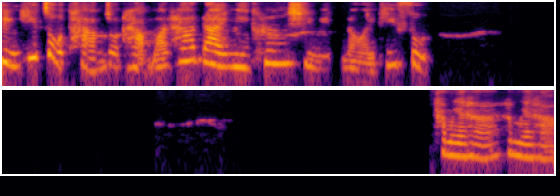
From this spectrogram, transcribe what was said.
สิ่งที่โจทย์ถามโจทย์ถามว่าถ้าใดมีครึ่งชีวิตน้อยที่สุดทำไงคะทำไงคะ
